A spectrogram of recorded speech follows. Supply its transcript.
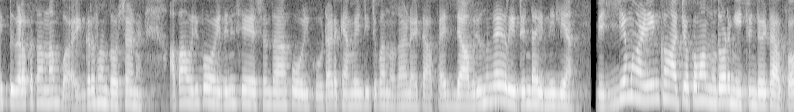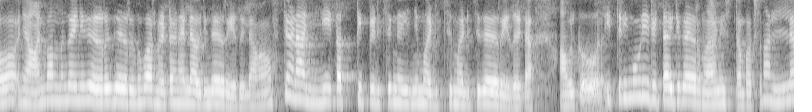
വിത്തുകളൊക്കെ തന്നാൽ ഭയങ്കര സന്തോഷമാണ് അപ്പോൾ അവർ പോയതിന് ശേഷം എന്താ കോഴിക്കോട് അടയ്ക്കാൻ വേണ്ടിയിട്ട് വന്നതാണ് കേട്ടോ. അപ്പോൾ എല്ലാവരും ഒന്നും കയറിയിട്ടുണ്ടായിരുന്നില്ല. വലിയ മഴയും കാറ്റുമൊക്കെ വന്നു തുടങ്ങിയിട്ടുണ്ട് കേട്ടോ. അപ്പോൾ ഞാൻ വന്നും കഴിഞ്ഞ് കയറ് കയറി എന്ന് പറഞ്ഞിട്ടാണ് എല്ലാവരും കയറിയത് ലാസ്റ്റാണ് അല്ലി തത്തിപ്പിടിച്ചും കഴിഞ്ഞ് മടിച്ച് മടിച്ച് കയറിയത് കേട്ടോ. അവൾക്ക് ഇത്തിരിയും കൂടി ഇരുട്ടായിട്ട് കയറുന്നതാണ് ഇഷ്ടം. പക്ഷെ നല്ല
